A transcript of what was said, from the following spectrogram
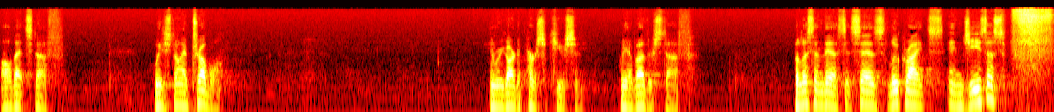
all that stuff. We just don't have trouble in regard to persecution. We have other stuff. But listen this. It says, Luke writes, and Jesus, f-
